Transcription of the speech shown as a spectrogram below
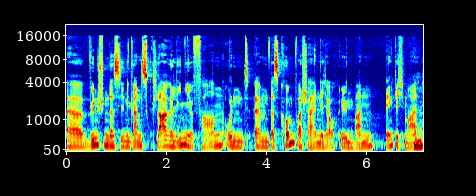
äh, wünschen, dass sie eine ganz klare Linie fahren und ähm, das kommt wahrscheinlich auch irgendwann, denke ich mal,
